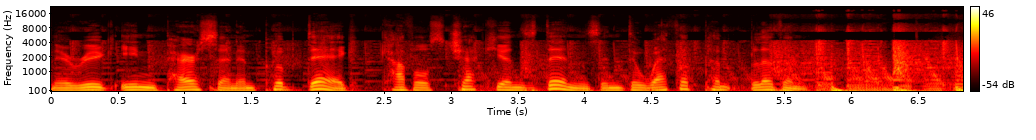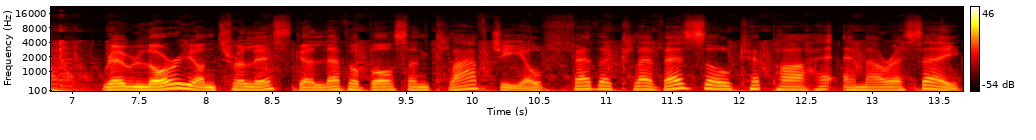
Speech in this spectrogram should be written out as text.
ne rug in person in pub deg, cavos Czechians dins in dewetha pimp blithen. Reulorion Treliska levabos and clavgi o feather clevezo kepa he MRSA.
